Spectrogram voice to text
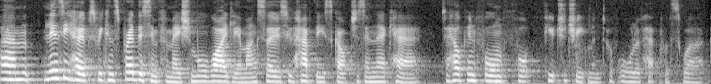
Um, Lyndsey hopes we can spread this information more widely amongst those who have these sculptures in their care to help inform for future treatment of all of Hepworth's work.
